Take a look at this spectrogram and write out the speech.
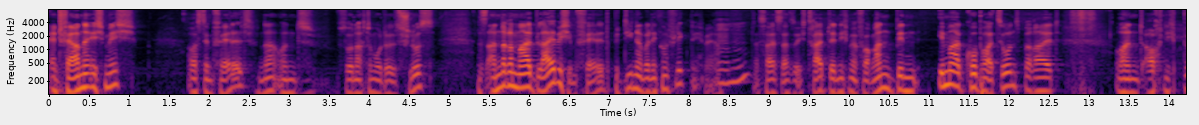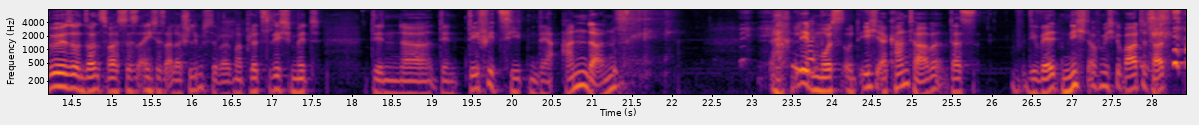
entferne ich mich aus dem Feld ne, und so nach dem Motto ist Schluss. Das andere Mal bleibe ich im Feld, bediene aber den Konflikt nicht mehr. Mhm. Das heißt also, ich treibe den nicht mehr voran, bin immer kooperationsbereit und auch nicht böse und sonst was. Das ist eigentlich das Allerschlimmste, weil man plötzlich mit den, äh, den Defiziten der anderen leben muss und ich erkannt habe, dass die Welt nicht auf mich gewartet hat,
